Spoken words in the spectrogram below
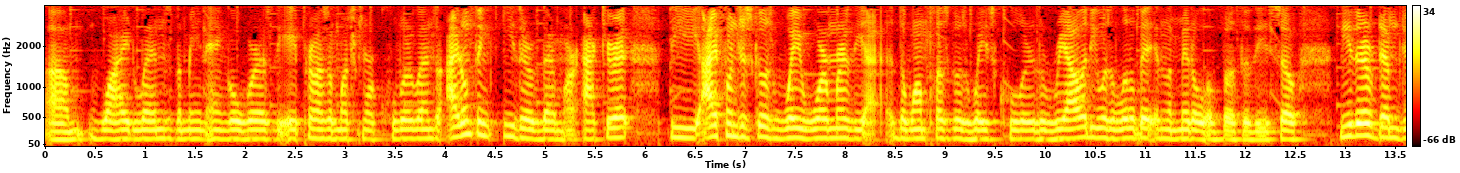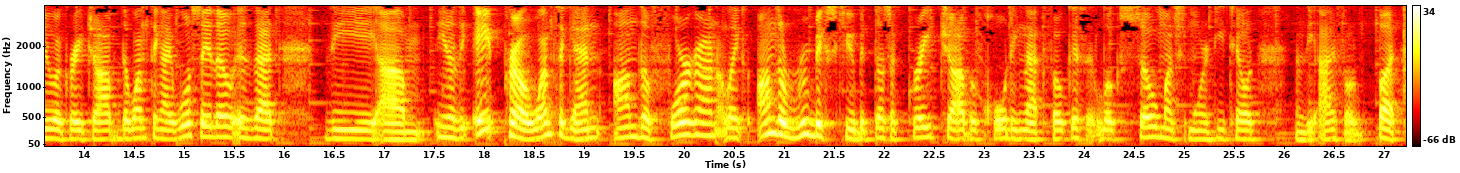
um, wide lens, the main angle, whereas the 8 Pro has a much more cooler lens. I don't think either of them are accurate. The iPhone just goes way warmer. The the OnePlus goes way cooler. The reality was a little bit in the middle of both of these, so neither of them do a great job. The one thing I will say though is that the um, you know the 8 Pro once again on the foreground like on the Rubik's cube it does a great job of holding that focus it looks so much more detailed than the iPhone but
